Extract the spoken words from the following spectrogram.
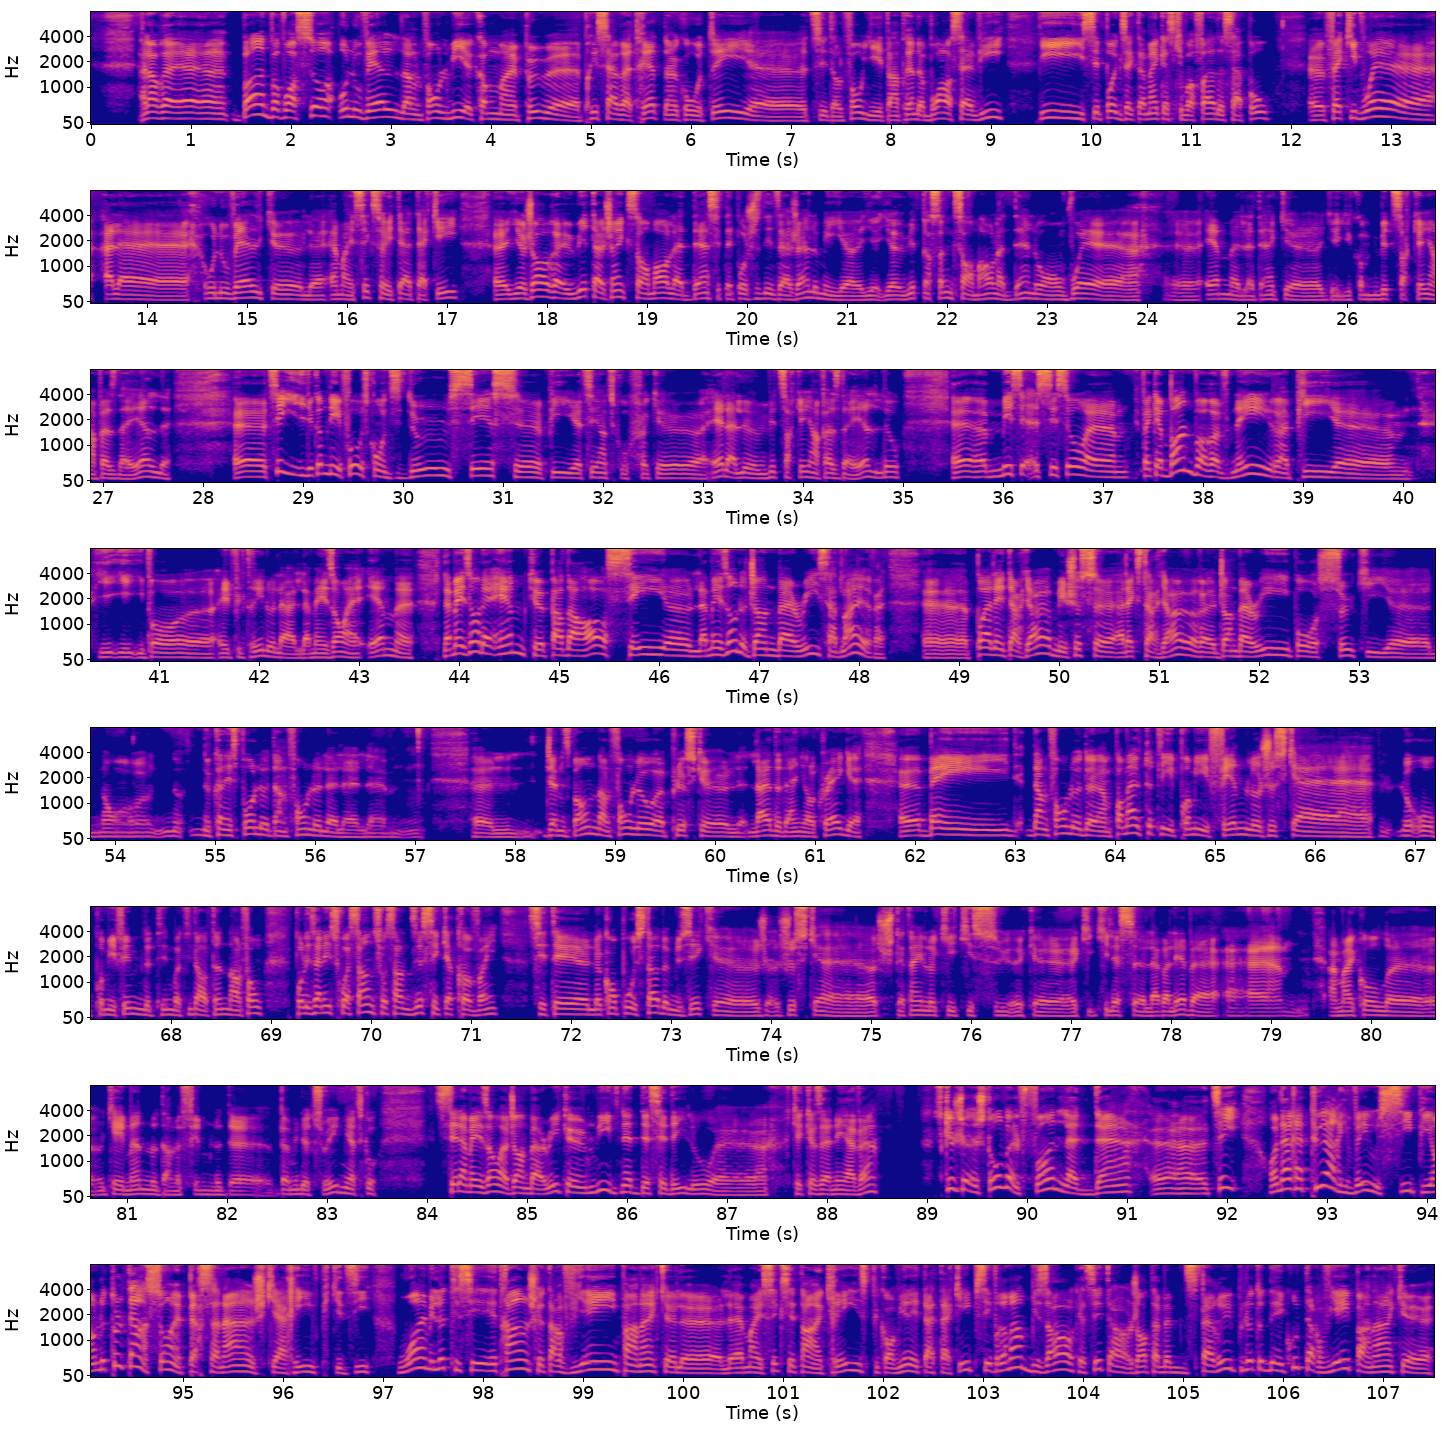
Alors, euh, Bond va voir ça aux nouvelles. Dans le fond, lui, a comme un peu euh, pris sa retraite d'un côté. Euh, dans le fond, il est en train de boire sa vie. Puis, il sait pas exactement qu'est-ce qu'il va faire de sa peau. Euh, fait qu'il voit euh, aux nouvelles que le MI6 a été attaqué. Euh, il y a genre euh, huit agents qui sont morts là-dedans. C'était pas juste des agents, mais il y a- huit personnes qui sont morts là-dedans. là. On voit euh, euh, M là-dedans qu'il y, a- il y a comme huit cercueils en face d'elle. Euh, il y a comme des fois où on dit 2, 6, puis euh, tu sais, en tout cas, fait que, euh, elle, elle a 8 cercueils en face d'elle. là. Euh, mais c'est ça. euh, fait que Bond va revenir, puis euh, il, va euh, infiltrer la, maison à M. La maison de M, que par dehors, c'est euh, la maison de John Barry, ça a l'air. Euh, pas à l'intérieur, mais juste euh, à l'extérieur. Euh, John Barry, pour ceux qui euh, ne, connaissent pas, dans le fond, le, le- le- euh, James Bond, dans le fond, là, plus que l'ère de Daniel Craig, euh, ben, dans le fond, là, pas mal tous les premiers films, là, jusqu'à là, au premier film de Timothy Dalton, dans le fond, pour les années 60, 70 et 80, c'était le compositeur de musique euh, ju- jusqu'à jusqu'à temps qui, laisse la relève à, Michael euh, là, dans le film de Permis de tuer, mais en tout cas, c'est la maison à John Barry que lui venait de décéder euh, quelques années avant. Ce que je, trouve le fun là-dedans, euh, tu sais, on aurait pu arriver aussi, puis on a tout le temps ça, un personnage qui arrive puis qui dit Ouais, mais là, c'est étrange que tu reviens pendant que le, le MI6 est en crise, puis qu'on vient d'être attaqué, puis c'est vraiment bizarre que, tu sais, t'as- genre, t'avais disparu, puis là, tout d'un coup, tu reviens pendant que,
